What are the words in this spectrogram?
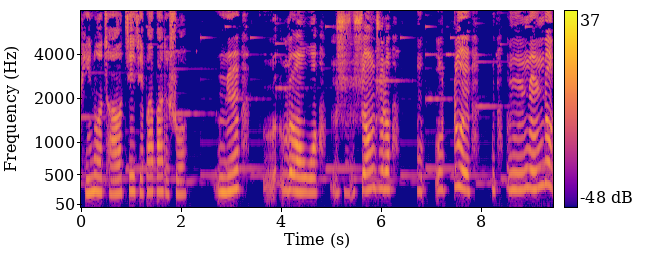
匹诺曹结结巴巴地说：“您让让我想起了，嗯哦对，您的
